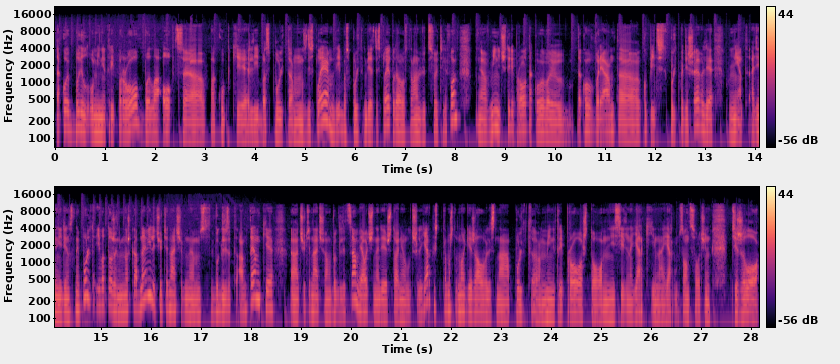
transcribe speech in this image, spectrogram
Такой был у Mini 3 Pro, была опция покупки либо с пультом с дисплеем, либо с пультом без дисплея, куда вы устанавливаете свой телефон. В Mini 4 Pro такого, такого варианта купить пульт подешевле нет. Один единственный пульт. Вот тоже немножко обновили, чуть иначе выглядят антенки, а, чуть иначе он выглядит сам. Я очень надеюсь, что они улучшили яркость, потому что многие жаловались на пульт э, Mini 3 Pro, что он не сильно яркий, на ярком солнце очень тяжело,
